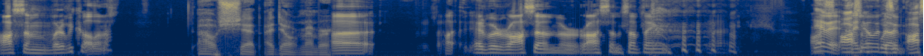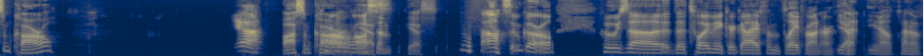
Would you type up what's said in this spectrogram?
awesome. What do we call him? oh shit I don't remember Uh, uh, Edward Rossum or Rossum something. Damn it! I know was the- it Awesome Carl yeah, Awesome Carl, Carl yes yes awesome Carl, who's uh the toy maker guy from Blade Runner. Yeah. That you know, kind of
